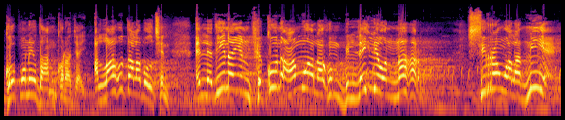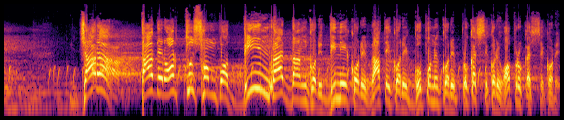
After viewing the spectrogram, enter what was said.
গোপনেও দান করা যায়। আল্লাহ তালা বলছেন নিয়ে, যারা তাদের অর্থ সম্পদ দিন রাত দান করে, দিনে করে, রাতে করে, গোপনে করে, প্রকাশ্যে করে, অপ্রকাশ্যে করে,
